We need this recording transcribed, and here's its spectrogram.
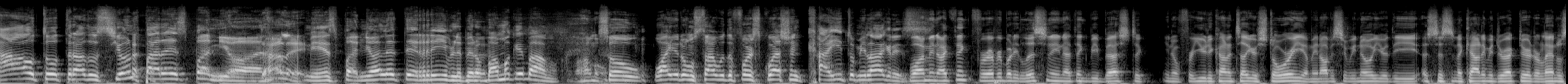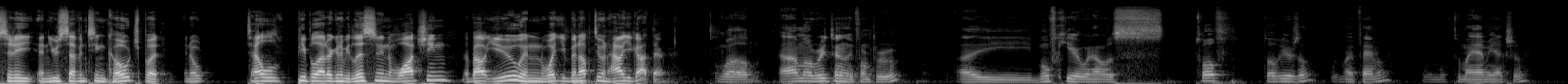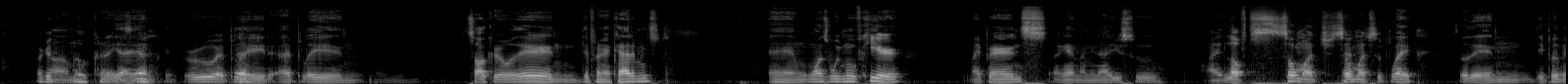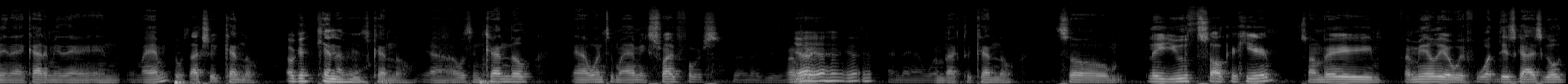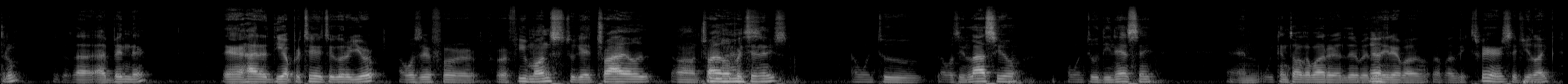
Autotraducción para español. Dale. Mi español es terrible, pero vamos que vamos. Vamos. So, why you don't start with the first question, Caíto Milagres? Well, I mean, I think for everybody listening, I think it'd be best to, you know, for you to kind of tell your story. I mean, obviously, we know you're the assistant academy director at Orlando City and U17 coach, but, you know, tell people that are going to be listening and watching about you and what you've been up to and how you got there. Well, I'm originally from Peru. I moved here when I was 12, 12 years old with my family. We moved to Miami, actually. Okay. Um, Oh, crazy. Yeah, yeah. In Peru, I played. I played in, in soccer over there in different academies. And once we moved here, my parents again. I mean, I used to. I loved so much, so much to play. So then they put me in an academy there in, in Miami. It was actually Kendall. okay. Can I It was Kendall. Yeah, I was in Kendall. Then I went to Miami Strike Force. I don't know if you remember. Yeah, yeah, yeah, yeah. And then I went back to Kendall. So play youth soccer here. So I'm very familiar with what these guys go through because I, I've been there. Then I had the opportunity to go to Europe. I was there for, for a few months to get trial uh, trial Nice. opportunities. I went to I was in Lazio. I went to Udinese, and we can talk about it a little bit Yeah. later about about the experience if you like.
